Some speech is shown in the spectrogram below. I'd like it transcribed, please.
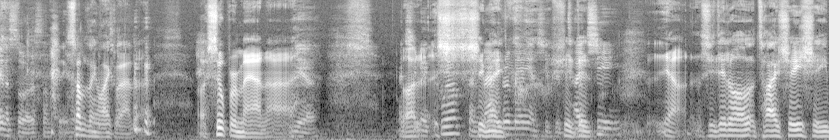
dinosaur or something. something like that. Uh, a Superman. Uh, Yeah. And But, she made uh, quilts and she made- macrame and she did she tai did- chi. yeah, she did all Tai Chi. She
